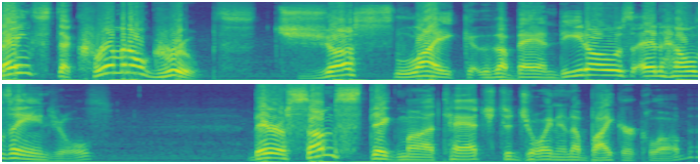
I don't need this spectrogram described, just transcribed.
Thanks to criminal groups, just like the Bandidos and Hells Angels, there is some stigma attached to joining a biker club.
